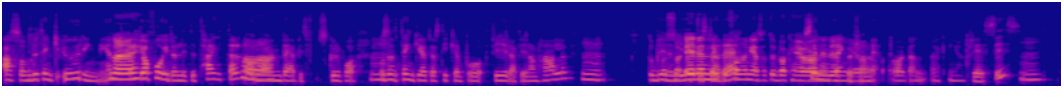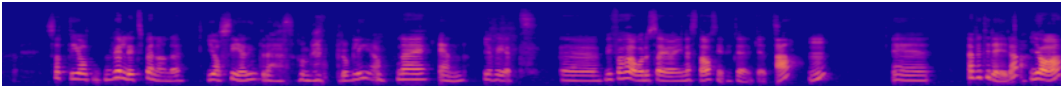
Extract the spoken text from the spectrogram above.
Alltså om du tänker urringningen. Nej. Jag får ju den lite tajtare då Ja. än vad en bebis skulle få. Och sen tänker jag att jag stickar på 4-4,5. Mm. Då blir den lite är den större. uppifrån och ner så att du bara kan göra Sen uppifrån längre ner. organökningar. Precis. Mm. Så att jag, Väldigt spännande. jag ser inte det här som ett problem. Nej, Än. jag vet. Eh, vi får höra vad du säger i nästa avsnitt helt enkelt. Ja. Mm. Eh, över till dig då. Ja.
